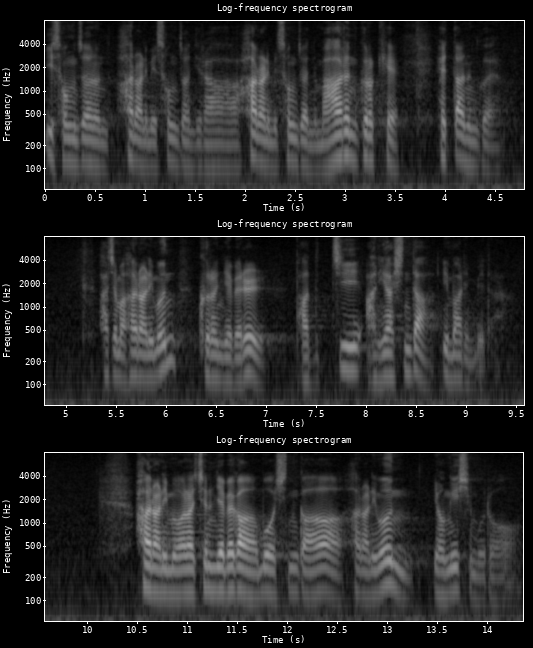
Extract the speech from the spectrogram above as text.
이 성전은 하나님의 성전이라 하나님의 성전 말은 그렇게 했다는 거예요. 하지만 하나님은 그런 예배를 받지 아니하신다 이 말입니다. 하나님이 원하시는 예배가 무엇인가? 하나님은 영이심으로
